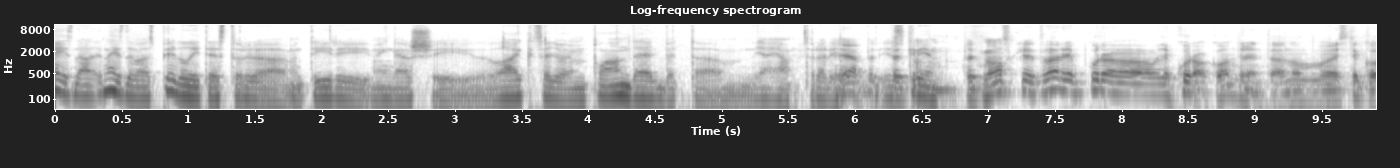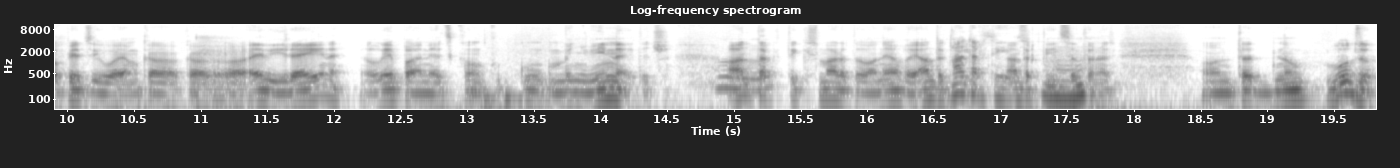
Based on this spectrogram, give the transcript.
neizdā, neizdevās piedalīties tur uh, tīri vienkārši laika ceļojuma plāna dēļ, bet um, jā, jā, tur arī Jā, bet, bet, skrien. bet noskriet var jebkurā, jebkurā kontinentā. Nu, mēs tikko piedzīvojām, kā, kā Evija Reine, Liepājniece, un, un viņa vinnēja taču Antarktikas maratonu, jā, vai Antarktīdas. Antarktīdas. Antarktīdas atvainojos. Un tad, nu, lūdzu,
